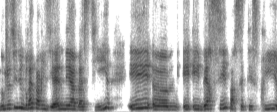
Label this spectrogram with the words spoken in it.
Donc, je suis une vraie parisienne, née à Bastille et, et, et bercée par cet esprit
